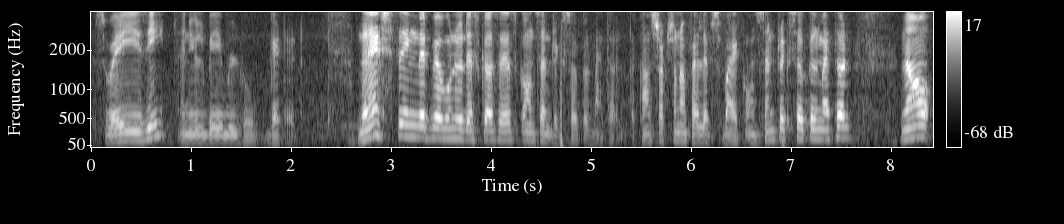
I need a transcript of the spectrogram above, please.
It's very easy and you'll be able to get it. The next thing that we are going to discuss is concentric circle method the construction of ellipse by concentric circle method. Now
